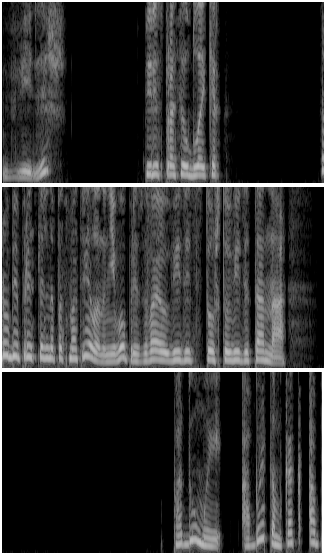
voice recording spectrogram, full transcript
«Видишь?» — переспросил Блейкер. Руби пристально посмотрела на него, призывая увидеть то, что видит она. «Подумай об этом как об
